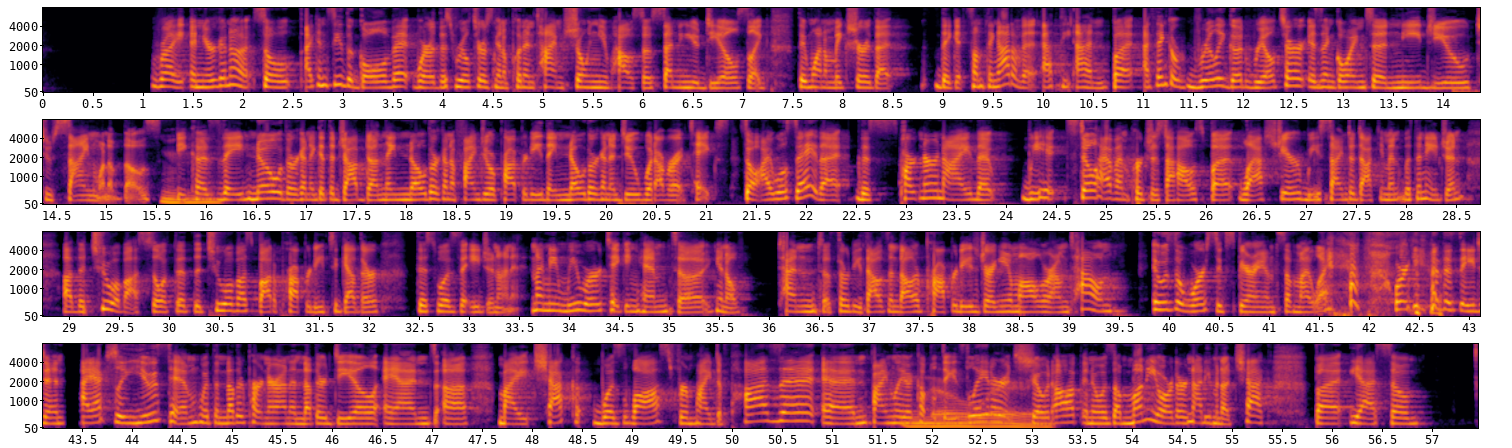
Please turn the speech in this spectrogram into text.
Right. And you're going to, so I can see the goal of it where this realtor is going to put in time showing you houses, sending you deals. Like they want to make sure that they get something out of it at the end. But I think a really good realtor isn't going to need you to sign one of those mm-hmm. because they know they're going to get the job done. They know they're going to find you a property. They know they're going to do whatever it takes. So I will say that this partner and I that we still haven't purchased a house, but last year we signed a document with an agent, uh, the two of us. So if the, the two of us bought a property together, this was the agent on it. And I mean, we were taking him to, you know, ten to thirty thousand dollar properties, dragging them all around town. It was the worst experience of my life working with this agent. I actually used him with another partner on another deal, and uh, my check was lost for my deposit. And finally, a couple No days later, it showed up, and it was a money order, not even a check. But yeah, so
